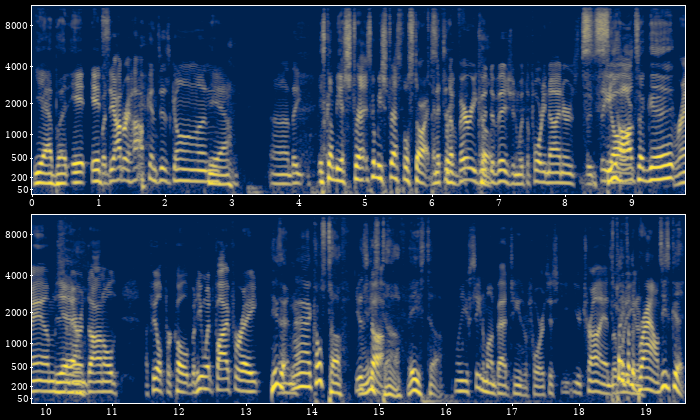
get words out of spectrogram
Yeah, but it it's but DeAndre Hopkins is gone. yeah, uh, they it's going to be a stress. It's going to be stressful starts. and it's in a very good Colt. division with the 49ers, the Seahawks, Seahawks, are good. Rams, Yeah. and Aaron Donald. I feel for Colt, but he went five for eight. He's a nah. Colt's tough. He's Man, tough. He's tough. He's tough. well, you've seen him on bad teams before. It's just you're trying. He's but played what for the gonna- Browns. He's good.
